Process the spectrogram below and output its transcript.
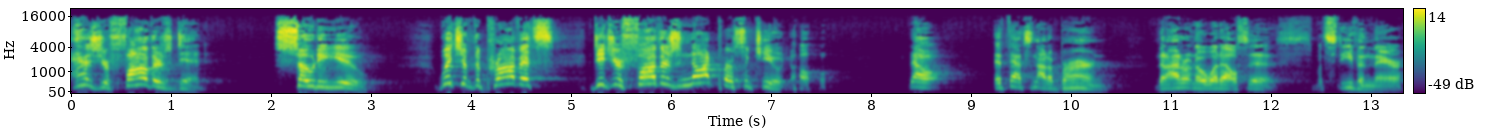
As your fathers did, so do you. Which of the prophets did your fathers not persecute? Oh, now, if that's not a burn, then I don't know what else is. But Stephen there,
